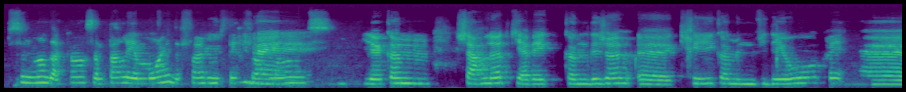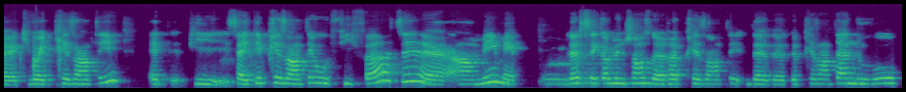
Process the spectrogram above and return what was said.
absolument d'accord. Ça me parlait moins de faire une ben, performance. Il y a comme Charlotte qui avait comme déjà euh, créé comme une vidéo Oui. euh, qui va être présentée. Et- puis ça a été présenté au FIFA, tu sais, euh, en mai, mais Mm. là, c'est comme une chance de représenter, de, de, de présenter à nouveau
